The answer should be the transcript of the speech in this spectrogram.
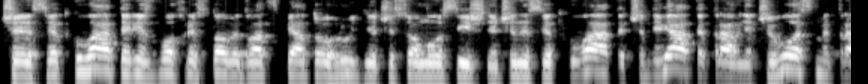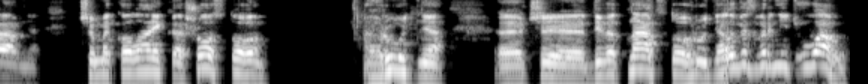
чи святкувати Різдво Христове 25 грудня чи 7 січня, чи не святкувати, чи 9 травня, чи 8 травня, чи Миколайка 6 грудня, е, чи 19 грудня. Але ви зверніть увагу,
